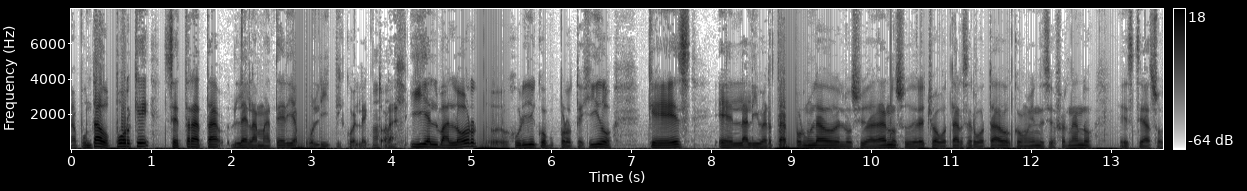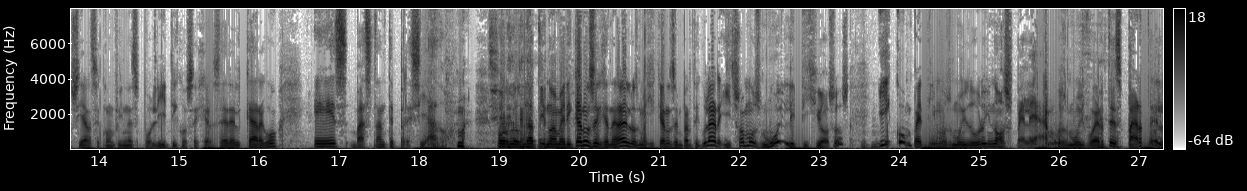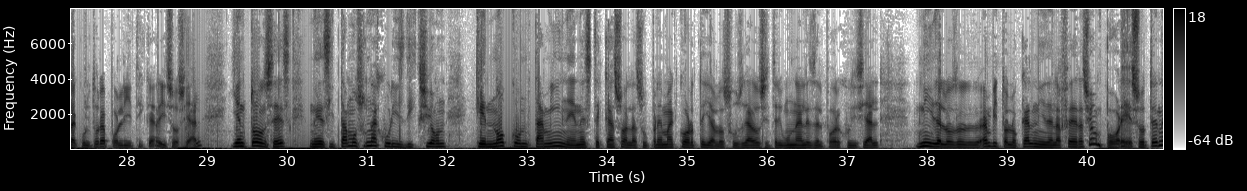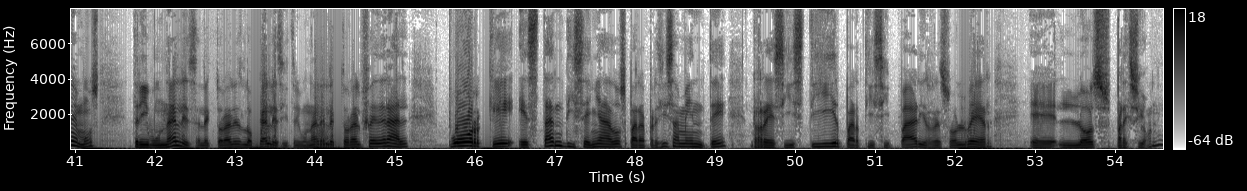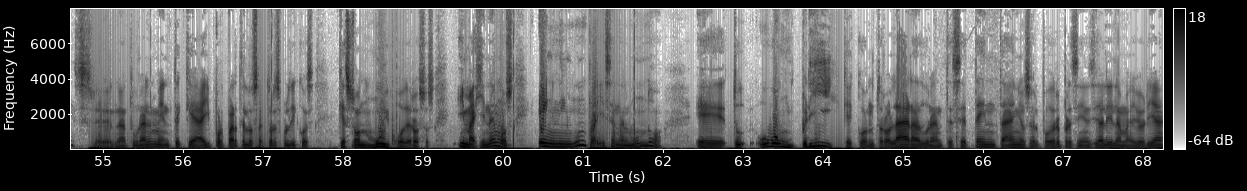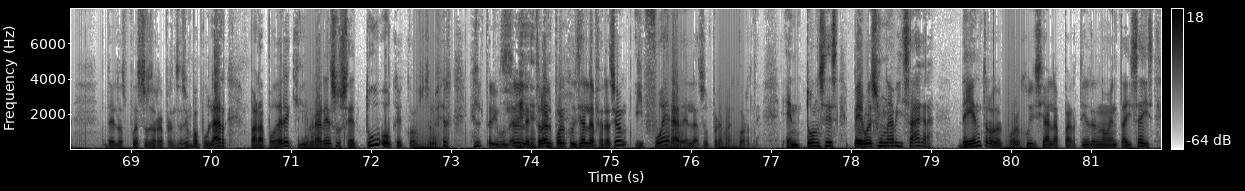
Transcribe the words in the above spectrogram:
apuntado, porque se trata de la materia político electoral y el valor eh, jurídico protegido que es eh, la libertad por un lado de los ciudadanos, su derecho a votar, ser votado, como bien decía Fernando, este, asociarse con fines políticos, ejercer el cargo, es bastante preciado por los latinoamericanos en general y los mexicanos en particular. Y somos muy litigiosos y competimos muy duro y nos peleamos muy fuerte. Es parte de la cultura política y social. Y entonces necesitamos una jurisdicción que no contamine, en este caso, a la Suprema Corte y a los juzgados y tribunales del Poder Judicial ni de los ámbito local ni de la federación. Por eso tenemos tribunales electorales locales y tribunal electoral federal porque están diseñados para precisamente resistir, participar y resolver eh, las presiones, eh, naturalmente, que hay por parte de los actores políticos que son muy poderosos. Imaginemos, en ningún país en el mundo eh, hubo un PRI que controlara durante 70 años el poder presidencial y la mayoría de los puestos de representación popular. Para poder equilibrar eso se tuvo que construir el Tribunal Electoral del Poder Judicial de la Federación y fuera de la Suprema Corte. Entonces, pero es una bisagra dentro del Poder Judicial a partir del 96.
